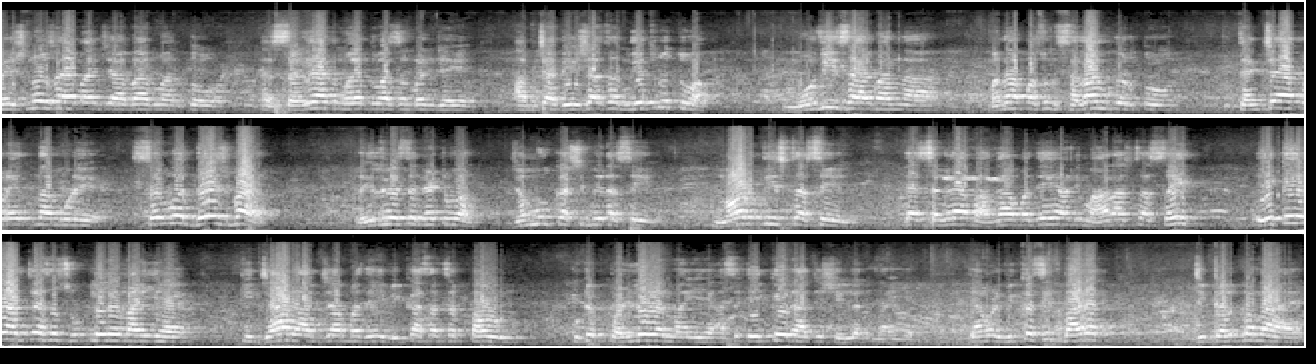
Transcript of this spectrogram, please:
वैष्णव साहेबांचे आभार मानतो. सगळ्यात महत्वाचं म्हणजे आमच्या देशाचं नेतृत्व. मोदी साहेबांना मनापासून सलाम करतो. त्यांच्या या प्रयत्नामुळे सर्व देशभर रेल्वेचं नेटवर्क जम्मू काश्मीर असेल नॉर्थ ईस्ट असेल त्या सगळ्या भागामध्ये आणि महाराष्ट्रासहित एकही राज्य असं सुटलेलं नाही आहे की ज्या राज्यामध्ये विकासाचं पाऊल कुठे पडलेलं नाहीये असं एकही राज्य शिल्लक नाहीये. त्यामुळे विकसित भारत जी कल्पना आहे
